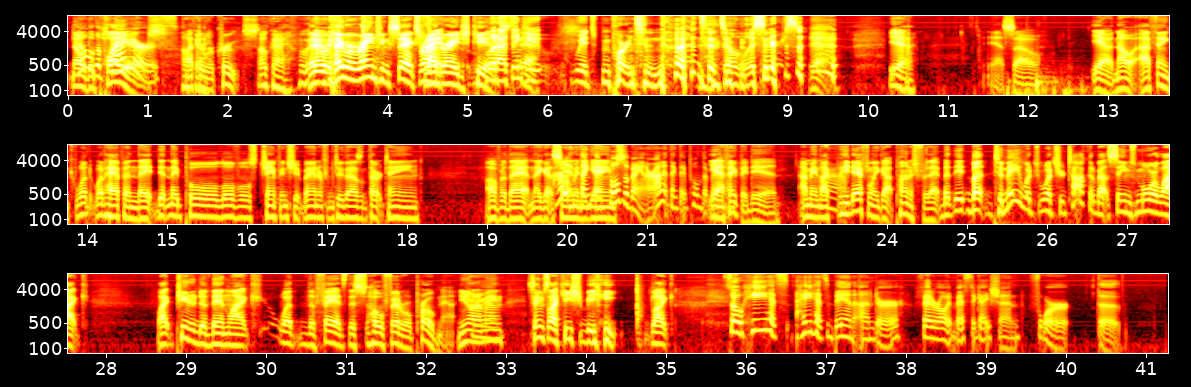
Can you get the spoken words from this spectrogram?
No, No, the, the players, players. like the Okay. recruits. Okay. They were they were arranging sex for Right. underage kids. But I think Yeah. you. It's important to know, to tell the listeners. Yeah. Yeah. Yeah, so yeah, no, I think what what happened? They didn't they pull Louisville's championship banner from 2013 over that, and they got I so didn't many think games. they pulled the banner. I didn't think they pulled the banner. Yeah, I think they did. I mean, like he definitely got punished for that. But it, but to me, what what you're talking about seems more like like punitive than like what the feds, this whole federal probe now. You know what I mean? Seems like he should be like So he has he has been under federal investigation for the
